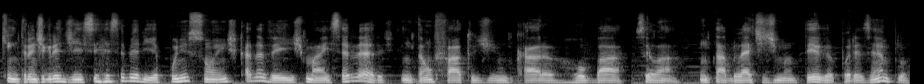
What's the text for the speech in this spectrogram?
quem transgredisse receberia punições cada vez mais severas. Então, o fato de um cara roubar, sei lá, um tablete de manteiga, por exemplo,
